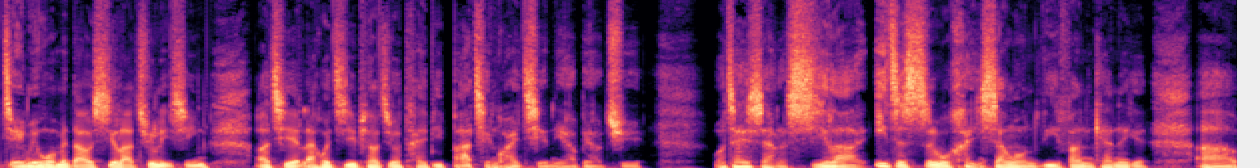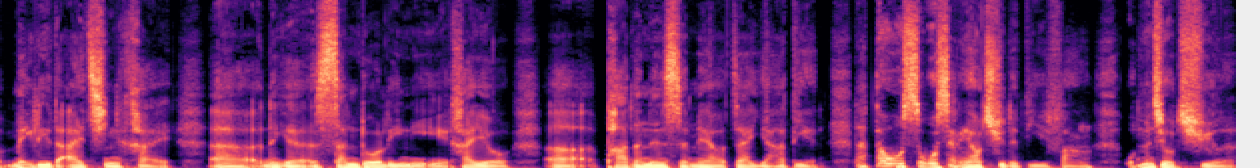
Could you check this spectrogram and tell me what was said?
，Jamie，我们到希腊去旅行，而且来回机票只有台币八千块钱，你要不要去？我在想，希腊一直是我很向往的地方。你看那个啊，呃，美丽的爱琴海，呃，那个桑多里尼，还有呃，帕德神庙。在雅典，那都是我想要去的地方，我们就去了。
